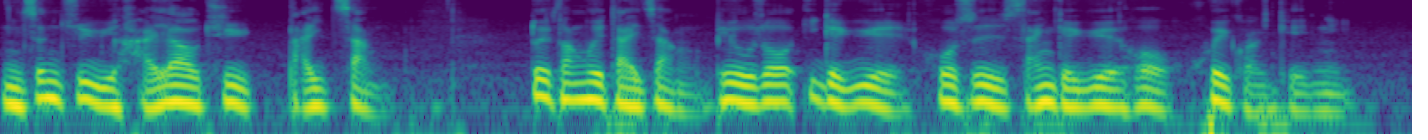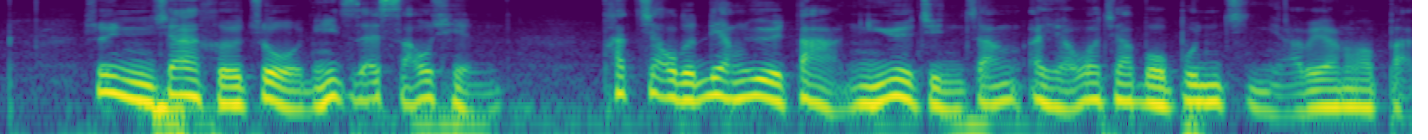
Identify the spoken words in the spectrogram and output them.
你甚至于还要去呆账，对方会呆账，比如说一个月或是三个月后汇款给你。所以你现在合作，你一直在烧钱，他叫的量越大，你越紧张。哎呀，我家不绷紧啊，不要那么办。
